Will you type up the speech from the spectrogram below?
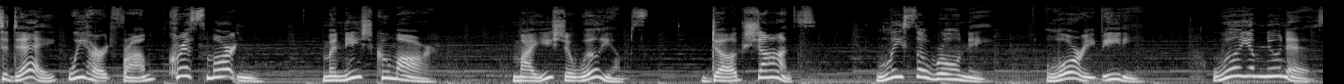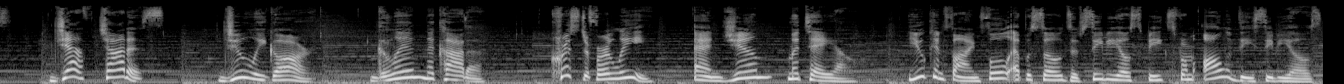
Today, we heard from Chris Martin, Manish Kumar, Maisha Williams, Doug Shantz, Lisa Rulney, Lori Beatty, William Nunez, Jeff Chatas, Julie Gard, Glenn Nakata, Christopher Lee, and Jim Matteo. You can find full episodes of CBO Speaks from all of these CBOs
